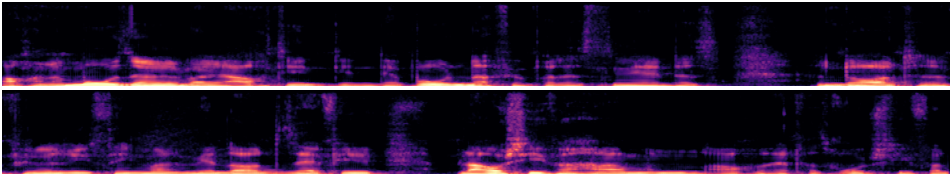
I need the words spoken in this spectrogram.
auch an der Mosel, weil auch die, die, der Boden dafür prädestiniert ist dort für den Riesling, weil wir dort sehr viel Blauschiefer haben und auch etwas Rotschiefer,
